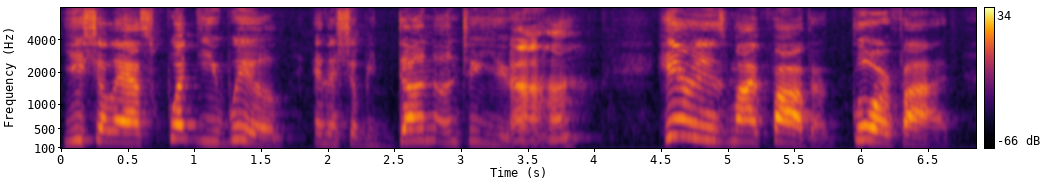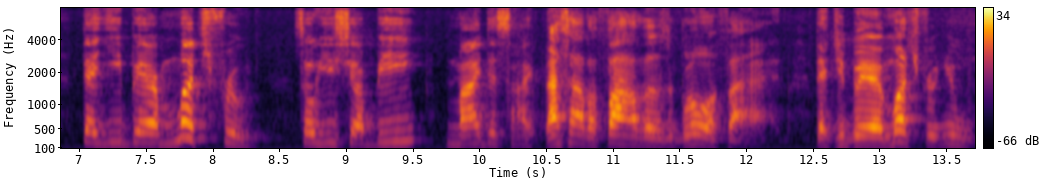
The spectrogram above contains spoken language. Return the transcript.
ye shall ask what ye will, and it shall be done unto you. Uh-huh. Herein is my Father glorified, that ye bear much fruit, so ye shall be my disciples. That's how the Father is glorified. That you bear much fruit, you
